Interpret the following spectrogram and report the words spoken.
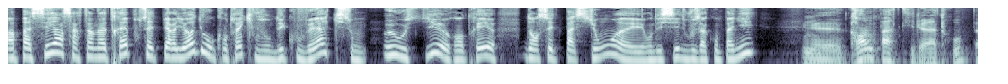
un passé, un certain attrait pour cette période, ou au contraire qui vous ont découvert, qui sont eux aussi rentrés dans cette passion et ont décidé de vous accompagner? Une grande partie de la troupe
